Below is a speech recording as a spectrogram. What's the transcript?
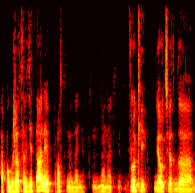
А погружаться в детали просто иногда нет. Ну, на это нет времени. Окей. Я у тебя тогда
